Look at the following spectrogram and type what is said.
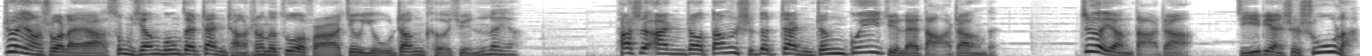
这样说来啊，宋襄公在战场上的做法就有章可循了呀。他是按照当时的战争规矩来打仗的，这样打仗，即便是输了，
